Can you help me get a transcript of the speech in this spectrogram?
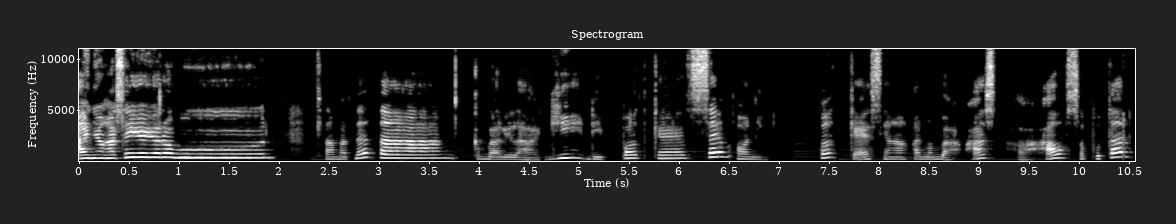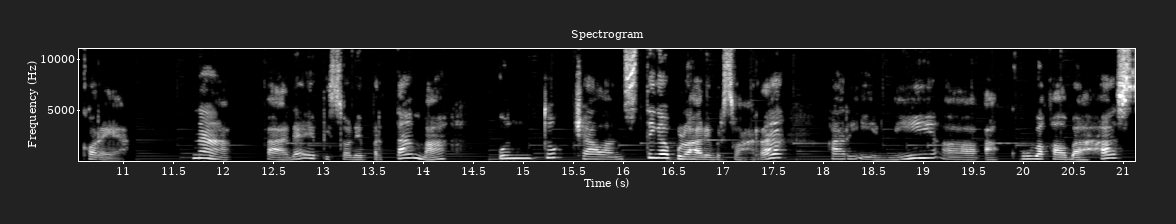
Annyeonghaseyo yorobun Selamat datang Kembali lagi di podcast Sam Oni Podcast yang akan membahas hal-hal seputar Korea. Nah, pada episode pertama Untuk challenge 30 hari bersuara Hari ini uh, aku bakal bahas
